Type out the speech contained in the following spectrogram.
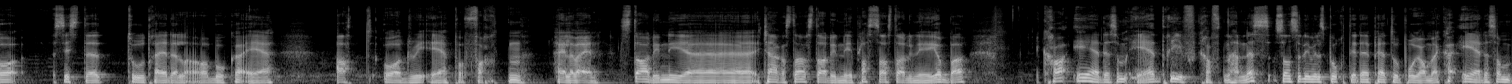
Og siste to tredjedeler av boka er at Audrey er på farten hele veien. Stadig nye kjærester, stadig nye plasser, stadig nye jobber. Hva er det som er drivkraften hennes, sånn som de vil spurt i det P2-programmet? Hva er det som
